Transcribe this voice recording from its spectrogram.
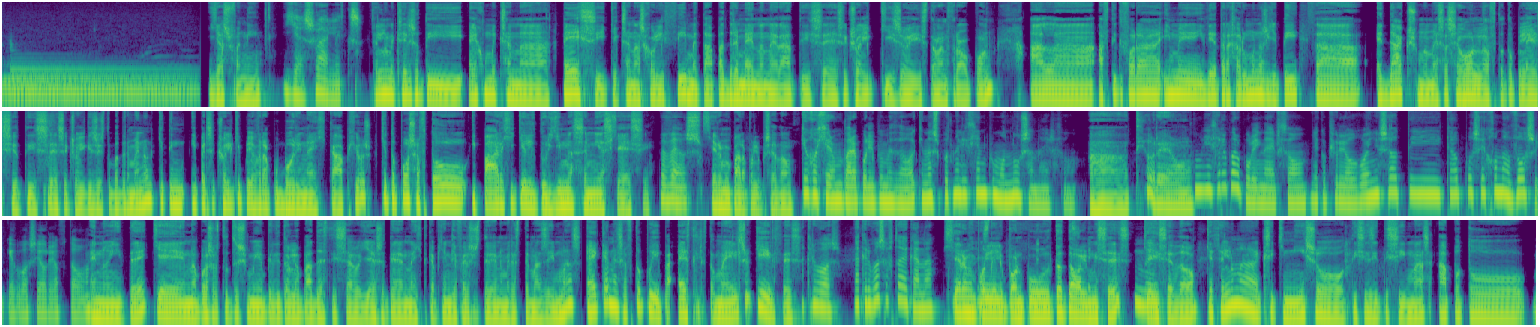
Γεια σου Φανή. Γεια σου Άλεξ. Θέλω να ξέρεις ότι έχουμε ξαναπέσει και ξανασχοληθεί με τα παντρεμένα νερά της ε, σεξουαλικής ζωής των ανθρώπων αλλά αυτή τη φορά είμαι ιδιαίτερα χαρούμενος γιατί θα εντάξουμε μέσα σε όλο αυτό το πλαίσιο της ε, σεξουαλικής ζωής των παντρεμένων και την υπερσεξουαλική πλευρά που μπορεί να έχει κάποιος και το πώς αυτό υπάρχει και λειτουργεί μέσα σε μία σχέση. Βεβαίως. Χαίρομαι πάρα πολύ που είσαι εδώ. Και εγώ χαίρομαι πάρα πολύ που είμαι εδώ και να σου πω την αλήθεια, αν υπομονούσα να έρθω. Α, τι ωραίο. Ήθελα πάρα πολύ να έρθω για κάποιο λόγο. Ένιωσα ότι κάπως έχω να δώσω κι εγώ σε όλο αυτό. Εννοείται και να πω σε αυτό το σημείο, επειδή το λέω πάντα στις εισαγωγές, ότι αν έχετε κάποια ενδιαφέρουσα ιστορία να μοιραστείτε μαζί μας, έκανες αυτό που είπα. Έστειλε το mail σου και ήρθες. Ακριβώς. Ακριβώς αυτό έκανα. Χαίρομαι πολύ λοιπόν που το τόλμησες Ναι. και είσαι εδώ. Και θέλω να ξεκινήσω τη συζήτησή μας από το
